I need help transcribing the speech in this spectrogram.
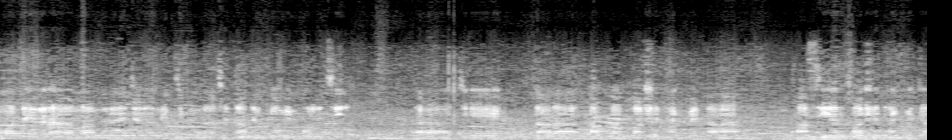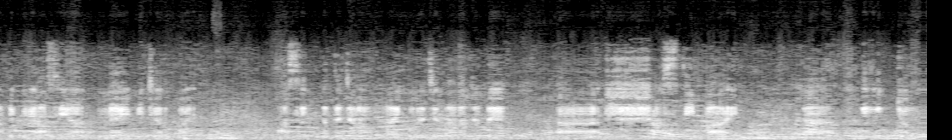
আমাদের মাগুরায় যারা তাদেরকে আমি বলেছি যে তারা আপনার পাশে থাকবে তারা আসিয়ার পাশে থাকবে যাতে করে আসিয়া ন্যায় বিচার পায়। আসিয়ার সাথে যারা অন্যায় করেছে তারা যাতে শাস্তি পায়। এই জন্য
